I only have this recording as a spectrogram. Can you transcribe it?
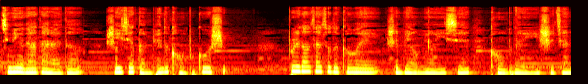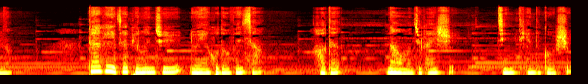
今天给大家带来的是一些短篇的恐怖故事，不知道在座的各位身边有没有一些恐怖的灵异事件呢？大家可以在评论区留言互动分享。好的，那我们就开始今天的故事。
